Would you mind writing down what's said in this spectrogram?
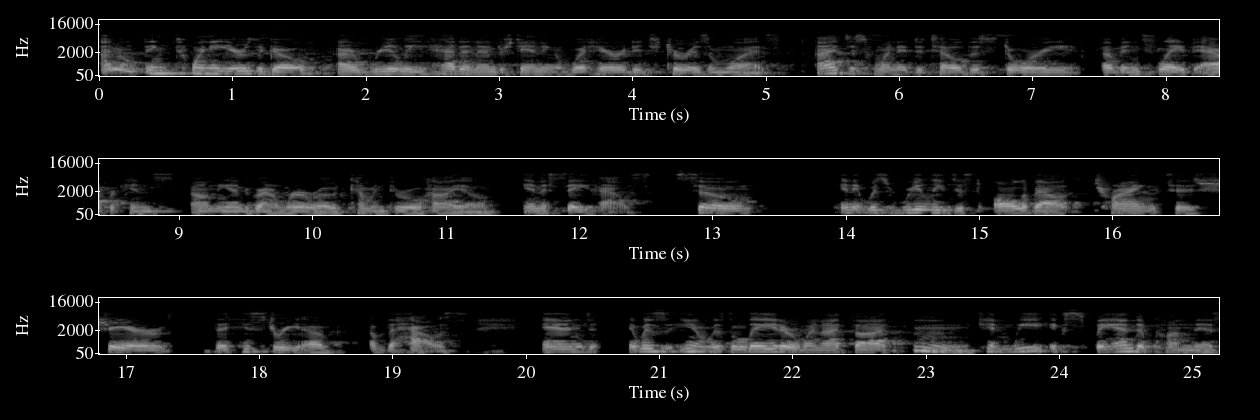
I don't think 20 years ago I really had an understanding of what heritage tourism was. I just wanted to tell the story of enslaved Africans on the Underground Railroad coming through Ohio in a safe house. So, and it was really just all about trying to share the history of, of the house. And it was, you know, it was later when I thought, hmm, can we expand upon this?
